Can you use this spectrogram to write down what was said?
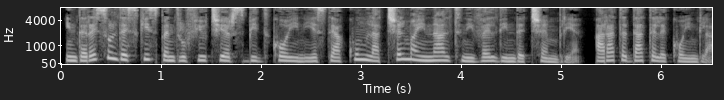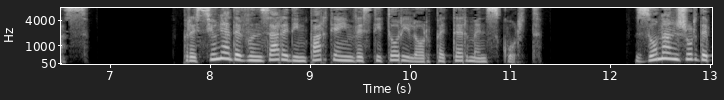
Interesul deschis pentru futures Bitcoin este acum la cel mai înalt nivel din decembrie, arată datele CoinGlass. Presiunea de vânzare din partea investitorilor pe termen scurt. Zona în jur de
